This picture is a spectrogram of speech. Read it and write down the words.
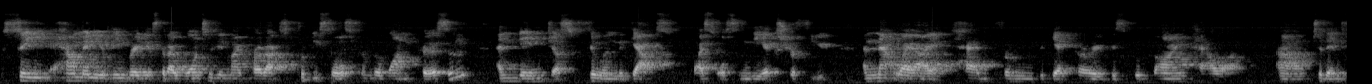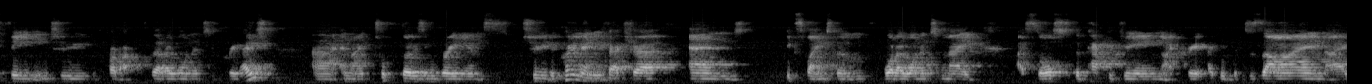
see how many of the ingredients that I wanted in my products could be sourced from the one person, and then just fill in the gaps by sourcing the extra few. And that way, I had from the get go this good buying power uh, to then feed into the product that I wanted to create. Uh, and I took those ingredients to the co manufacturer and explained to them what I wanted to make. I sourced the packaging, I, create, I did the design, I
